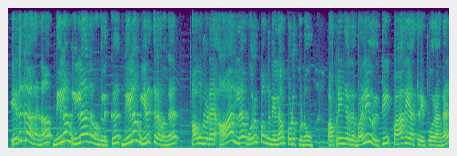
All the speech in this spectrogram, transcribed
எதுக்காகனா நிலம் இல்லாதவங்களுக்கு நிலம் இருக்கிறவங்க அவங்களோட ஆறில் ஒரு பங்கு நிலம் கொடுக்கணும் அப்படிங்கிறத வலியுறுத்தி பாத யாத்திரை போகிறாங்க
